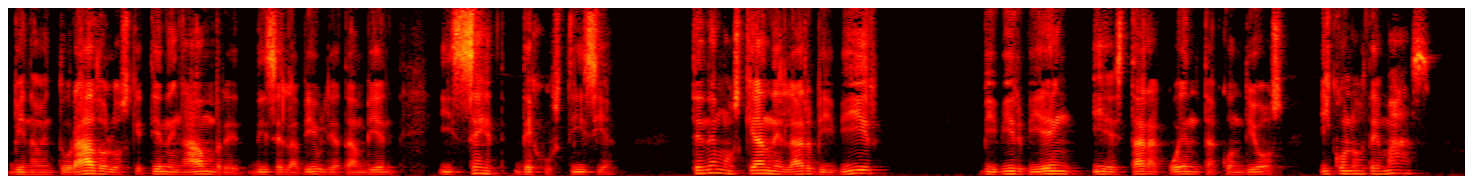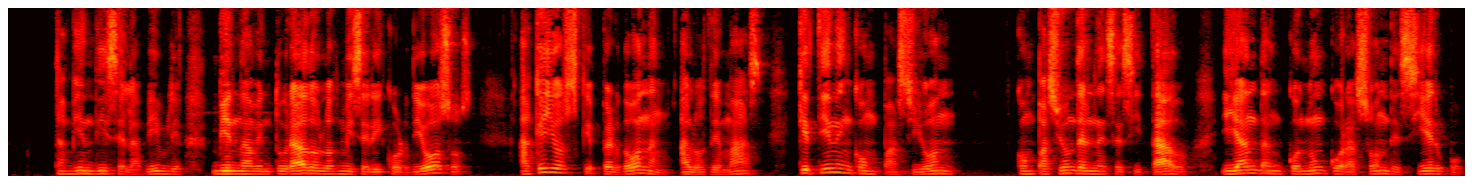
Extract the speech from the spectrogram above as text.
Bienaventurados los que tienen hambre, dice la Biblia también, y sed de justicia. Tenemos que anhelar vivir, vivir bien y estar a cuenta con Dios y con los demás. También dice la Biblia, bienaventurados los misericordiosos, aquellos que perdonan a los demás, que tienen compasión, compasión del necesitado y andan con un corazón de siervo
